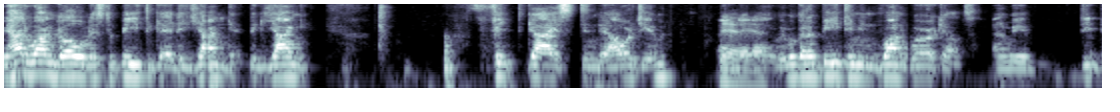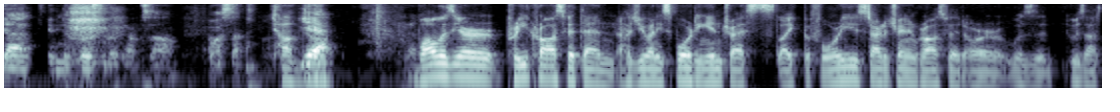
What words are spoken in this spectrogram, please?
we had one goal is to beat the, the young, the young, fit guys in the our gym. And, Yeah, yeah. Uh, we were gonna beat him in one workout, and we did that in the first workout. So that was that. Job Yeah. done. What was your pre CrossFit then? Had you any sporting interests like before you started training CrossFit, or was it was that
